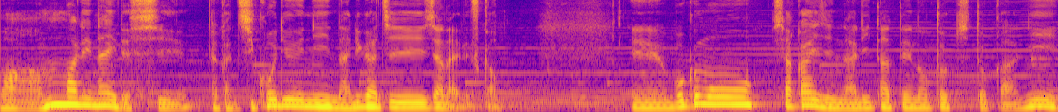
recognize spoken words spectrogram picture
まああんまりないですしなんか自己流になりがちじゃないですか。えー僕も社会人なりたての時とかに、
